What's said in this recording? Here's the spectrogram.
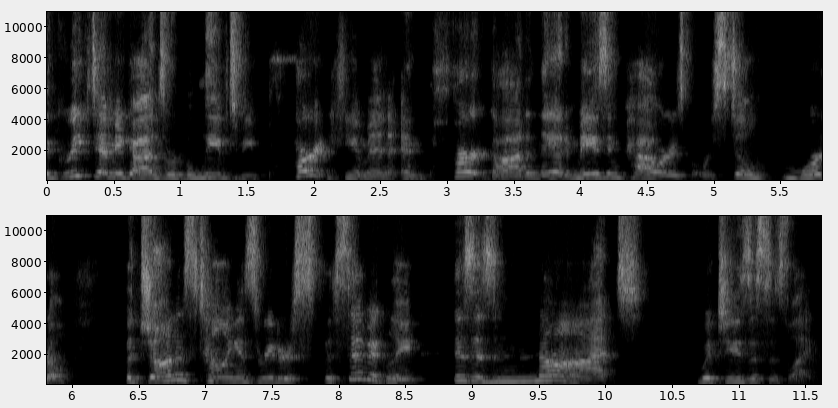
The Greek demigods were believed to be part human and part God, and they had amazing powers, but were still mortal. But John is telling his readers specifically this is not what Jesus is like.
